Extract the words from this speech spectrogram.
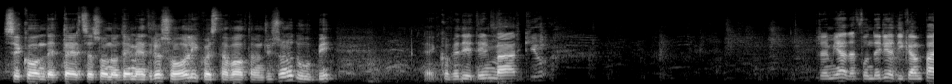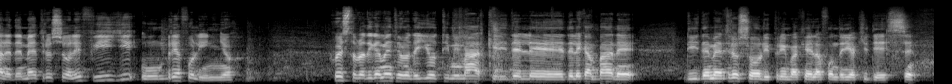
seconda e terza sono Demetrio Soli, questa volta non ci sono dubbi. Ecco, vedete il marchio. Premiata Fonderia di Campane Demetrio Soli e Figli, Umbria Foligno. Questo praticamente è uno degli ultimi marchi delle, delle campane di Demetrio Soli prima che la fonderia chiudesse.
